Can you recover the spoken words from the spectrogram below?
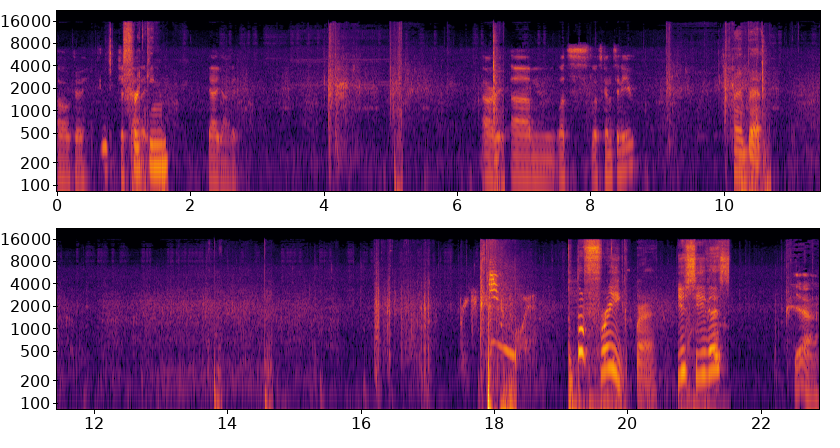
Oh, okay. Just tricking. Yeah, I got it. All right. Um, let's let's continue. I bet. What the freak, bruh? You see this? Yeah.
